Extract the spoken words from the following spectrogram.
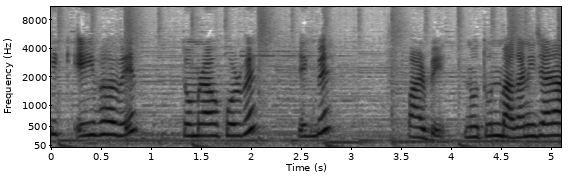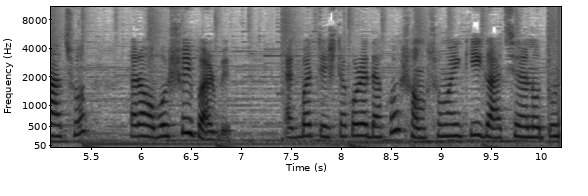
ঠিক এইভাবে তোমরাও করবে, দেখবে, পারবে। নতুন বাগানি যারা আছো, তারা অবশ্যই পারবে। একবার চেষ্টা করে দেখো সবসময় কি গাছ নতুন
